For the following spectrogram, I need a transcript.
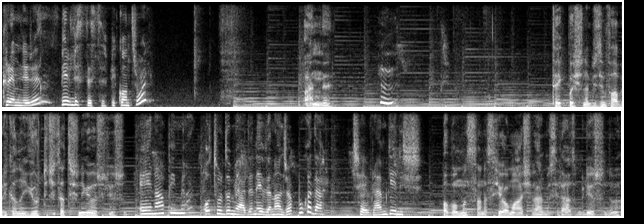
kremlerin bir listesi. Bir kontrol. Anne. Tek başına bizim fabrikanın yurt içi satışını göğüslüyorsun. E ne yapayım ya? Oturduğum yerden evden ancak bu kadar. Çevrem geniş. Babamın sana CEO maaşı vermesi lazım biliyorsun değil mi?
